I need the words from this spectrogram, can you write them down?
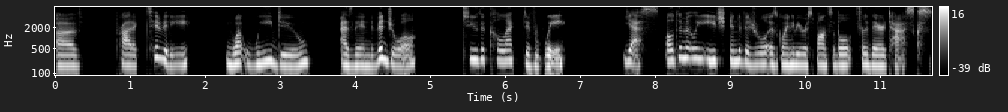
of productivity, what we do as the individual, to the collective we? Yes, ultimately, each individual is going to be responsible for their tasks.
